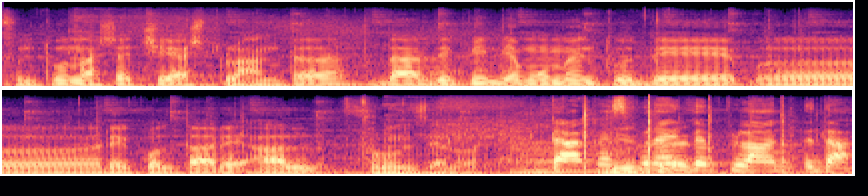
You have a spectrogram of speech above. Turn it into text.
sunt una și aceeași plantă, dar depinde momentul de uh, recoltare al frunzelor. Dacă Dintre- spuneai de plant, da,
